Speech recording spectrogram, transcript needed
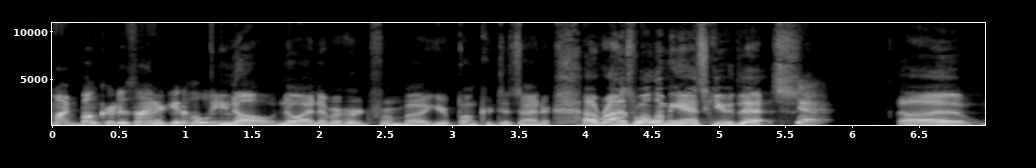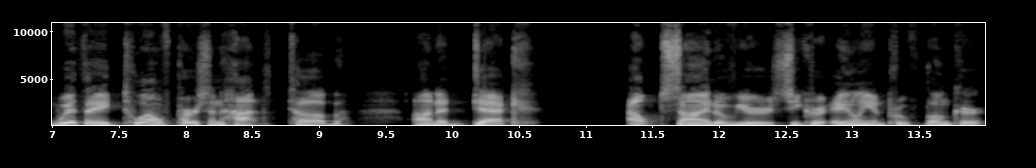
my bunker designer get a hold of you? No, no, I never heard from uh, your bunker designer. Uh, Roswell, let me ask you this. Yeah. uh, with a 12 person hot tub on a deck outside of your secret alien proof bunker.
